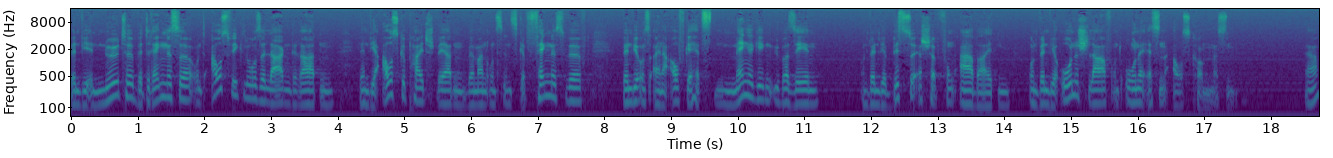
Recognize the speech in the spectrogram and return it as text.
wenn wir in Nöte, Bedrängnisse und ausweglose Lagen geraten, wenn wir ausgepeitscht werden, wenn man uns ins Gefängnis wirft, wenn wir uns einer aufgehetzten Menge gegenüber sehen und wenn wir bis zur Erschöpfung arbeiten und wenn wir ohne Schlaf und ohne Essen auskommen müssen. Ja?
